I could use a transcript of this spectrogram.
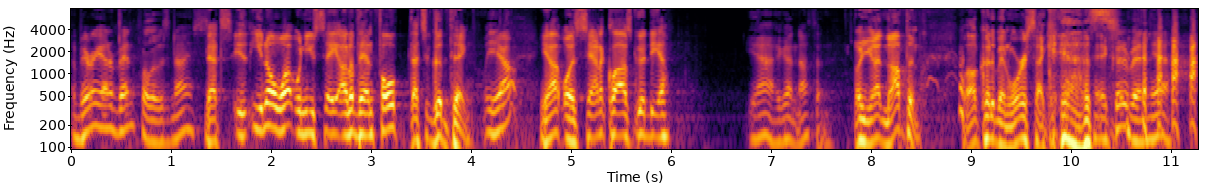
Very uneventful. It was nice. That's you know what when you say uneventful, that's a good thing. yeah. Yeah, was Santa Claus good to you? Yeah, I got nothing. Oh, you got nothing. Well, it could have been worse, I guess. It could have been, yeah.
